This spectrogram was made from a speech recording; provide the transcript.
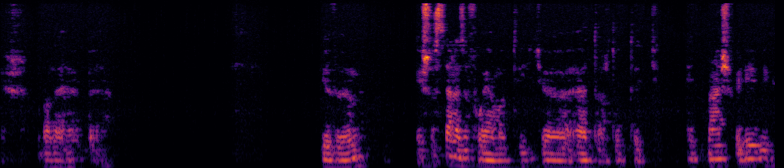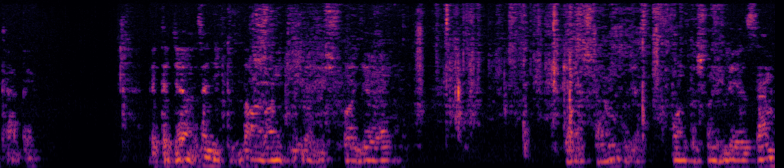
és van-e ebben jövőm. És aztán ez a folyamat így eltartott egy, egy másfél évig kb. Itt egy, az egyik dalban írod is, hogy ö, keresem, hogy ezt pontosan idézzem.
